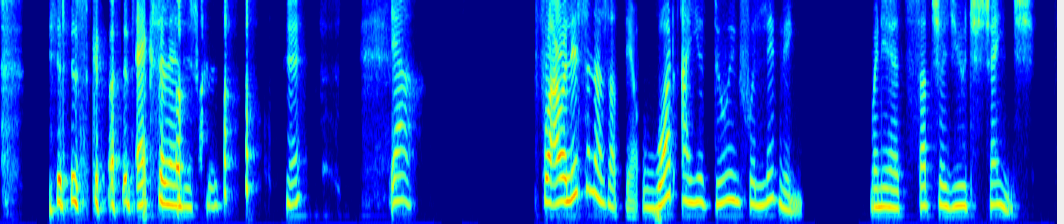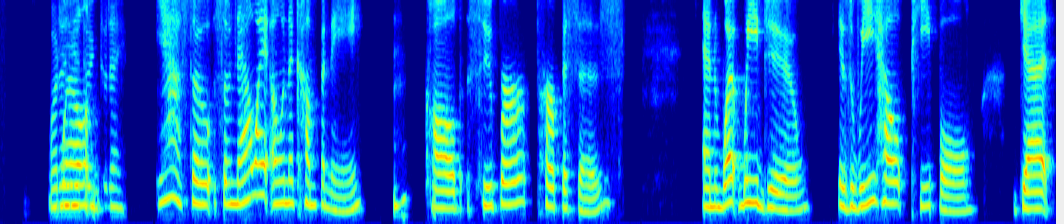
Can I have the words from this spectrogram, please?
it is good. Excellent is good. Yeah. Yeah. For our listeners out there, what are you doing for a living when you had such a huge change? What are Well, you doing today? Yeah. So so now I own a company Mhm. called Super Purposes. And what we do is we help people get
